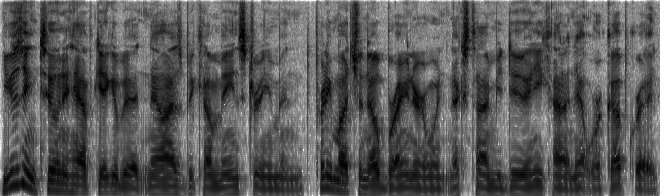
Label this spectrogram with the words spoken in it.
Using 2.5 gigabit now has become mainstream and pretty much a no-brainer when next time you do any kind of network upgrade.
